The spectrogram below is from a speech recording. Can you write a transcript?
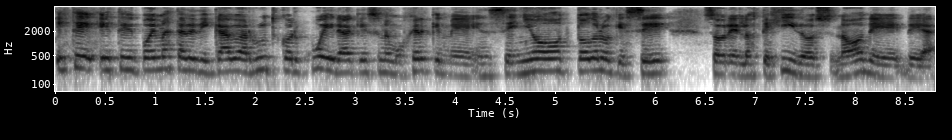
este, este poema está dedicado a Ruth Corcuera, que es una mujer que me enseñó todo lo que sé sobre los tejidos ¿no? de,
